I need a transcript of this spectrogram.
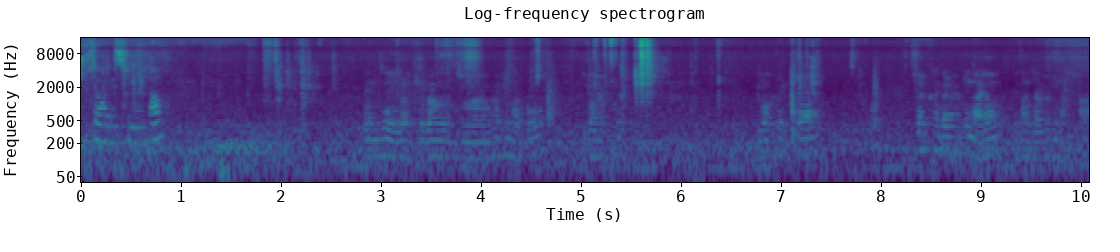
주사하겠습니다. 렌즈 이런 비방증을 확인하고 이번 팔- 이번 팔자 체크카드를 확인하여 대상자를 확인한다.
